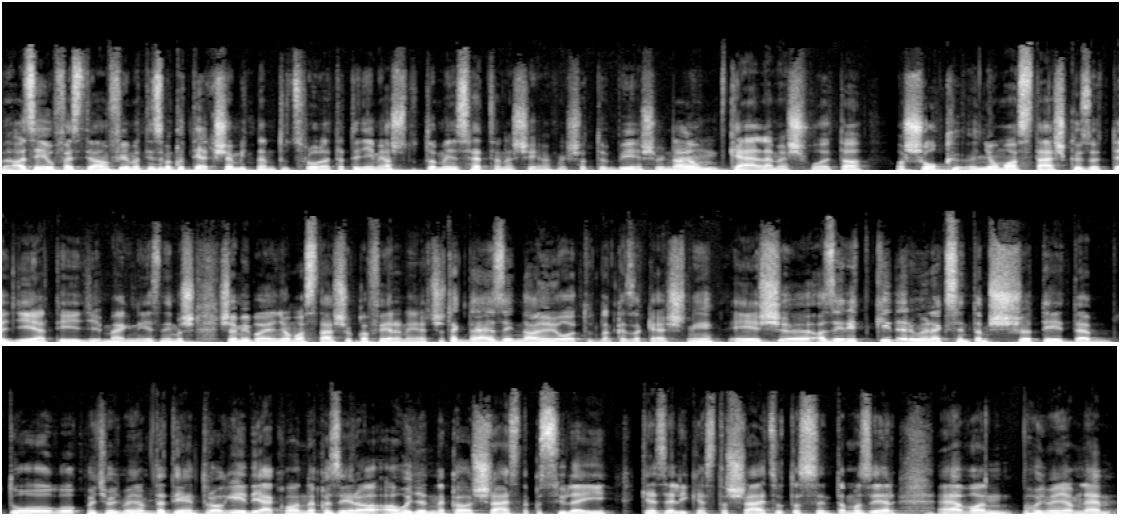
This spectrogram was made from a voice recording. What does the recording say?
azért jó fesztiválon filmet nézem, akkor tényleg semmit nem tudsz róla, tehát hogy én azt tudtam, hogy ez 70-es évek, meg stb. És hogy nagyon kellemes volt a, a sok nyomasztás között egy ilyet így megnézni. Most semmi baj a nyomasztásokkal félre ne értsetek, de ez így nagyon jól tudnak ezek esni. És azért itt kiderülnek szerintem sötétebb dolgok, vagy hogy mondjam, tehát ilyen tragédiák vannak azért, ahogy ennek a srácnak a szülei kezelik ezt a srácot, azt szerintem azért el van, hogy mondjam, nem,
